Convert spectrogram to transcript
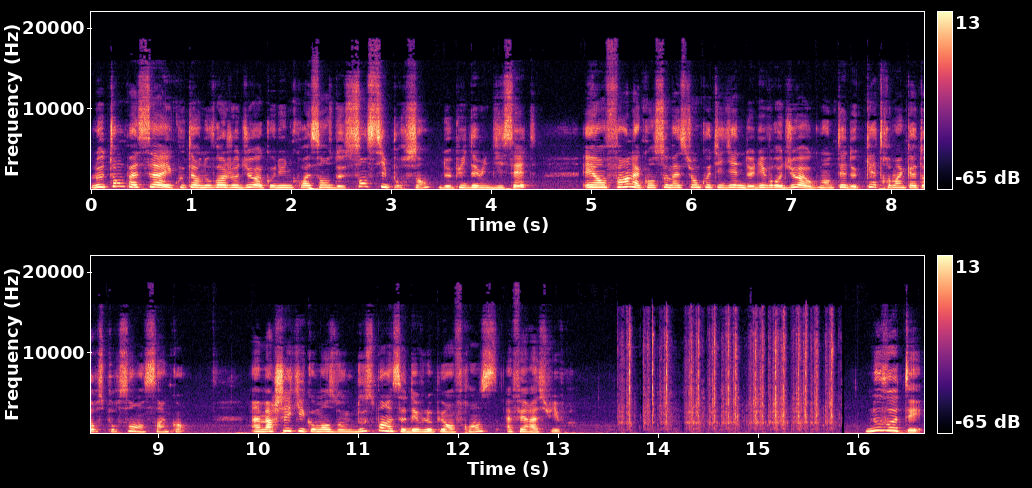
Le temps passé à écouter un ouvrage audio a connu une croissance de 106% depuis 2017. Et enfin, la consommation quotidienne de livres audio a augmenté de 94% en 5 ans. Un marché qui commence donc doucement à se développer en France, affaire à suivre. Nouveauté,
